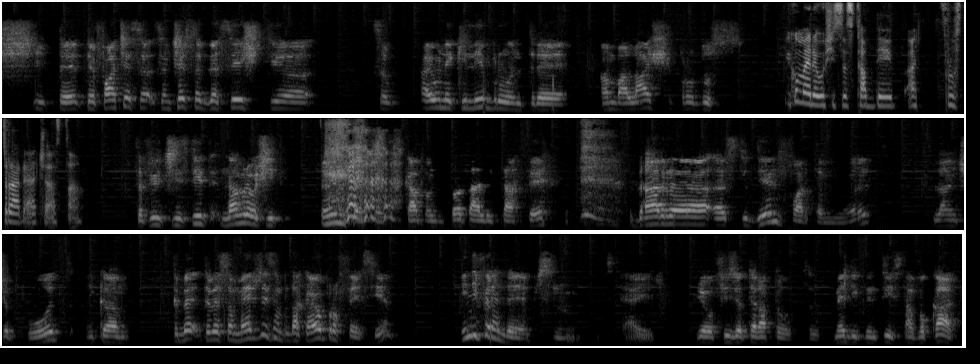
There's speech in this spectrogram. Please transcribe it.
și te, te face să, să încerci să găsești, uh, să ai un echilibru între ambalaj și produs. Și cum ai reușit să scapi de frustrarea aceasta? Să fiu cinstit, n-am reușit încă să scap în totalitate, Dar uh, studiind foarte mult, la început, adică trebuie, trebuie să mergi, de exemplu, dacă ai o profesie, indiferent de ai, eu fizioterapeut, medic dentist, avocat,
